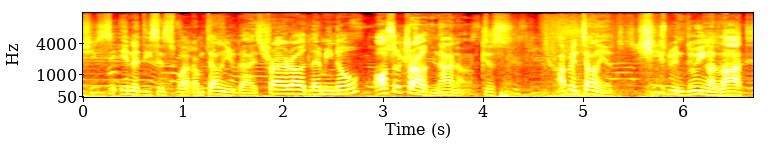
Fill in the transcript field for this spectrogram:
She's in a decent spot. I'm telling you guys. Try her out. Let me know. Also try out Nana. Because I've been telling you, she's been doing a lot,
